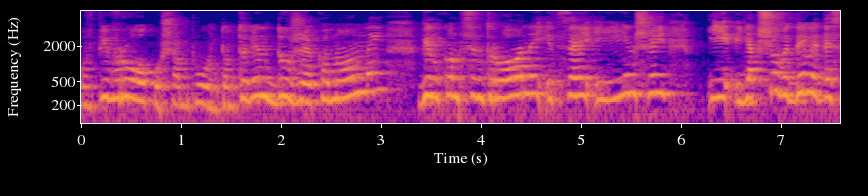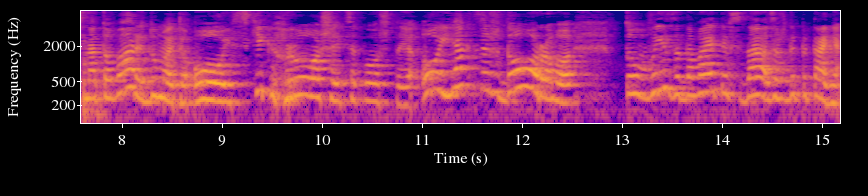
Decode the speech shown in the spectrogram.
в півроку шампунь. Тобто він дуже економний, він концентрований і цей, і інший. І якщо ви дивитесь на товари, думаєте, ой, скільки грошей це коштує, ой, як це ж дорого. То ви задавайте завжди питання:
